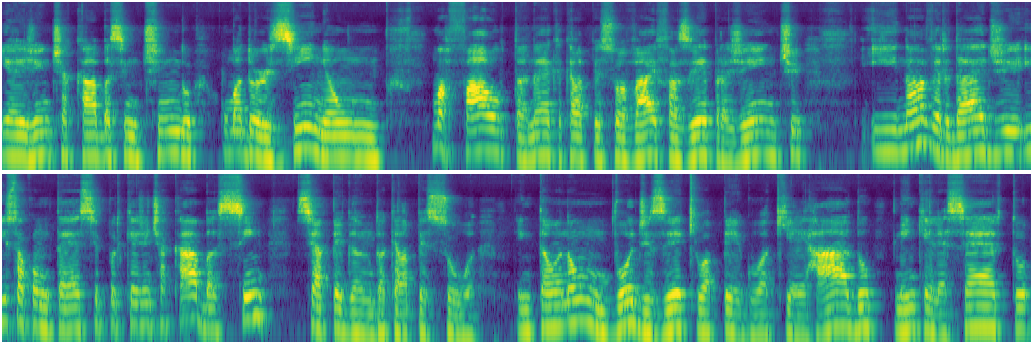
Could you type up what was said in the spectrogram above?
e aí a gente acaba sentindo uma dorzinha, um, uma falta, né, que aquela pessoa vai fazer pra gente. E na verdade, isso acontece porque a gente acaba sim se apegando àquela pessoa. Então eu não vou dizer que o apego aqui é errado, nem que ele é certo,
